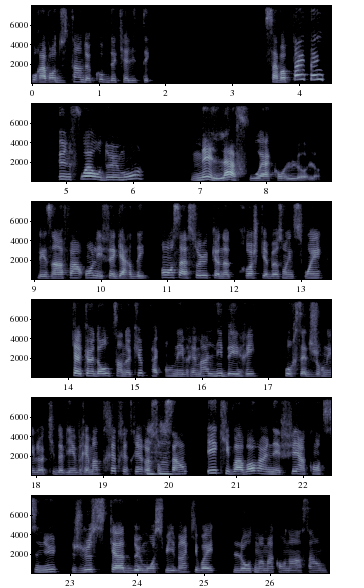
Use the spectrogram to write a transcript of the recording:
pour avoir du temps de couple de qualité? Ça va peut-être être une fois ou deux mois, mais la fois qu'on l'a, là, les enfants, on les fait garder, on s'assure que notre proche qui a besoin de soins, quelqu'un d'autre s'en occupe, fait qu'on est vraiment libéré pour cette journée-là qui devient vraiment très, très, très mm-hmm. ressourçante et qui va avoir un effet en continu jusqu'à deux mois suivants, qui va être l'autre moment qu'on a ensemble.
